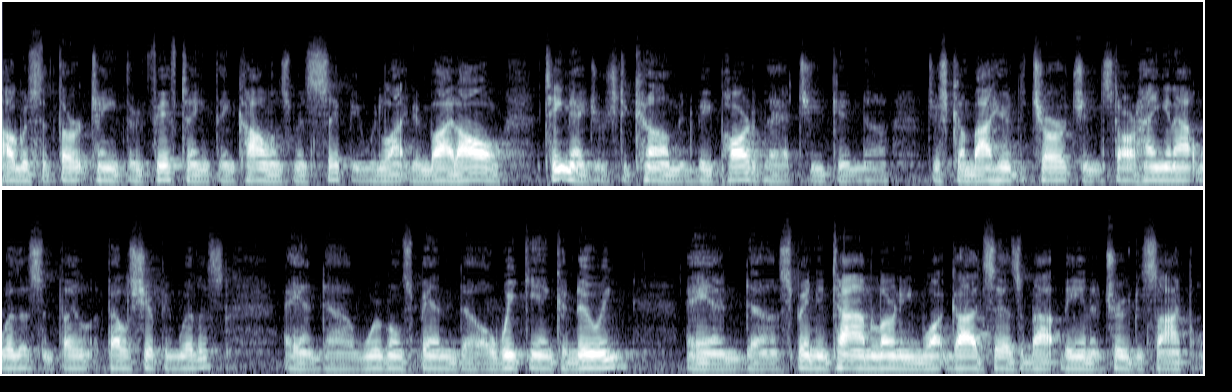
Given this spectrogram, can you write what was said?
August the 13th through 15th in Collins, Mississippi. We'd like to invite all teenagers to come and be part of that. You can uh, just come by here to the church and start hanging out with us and fellowshipping with us. And uh, we're going to spend uh, a weekend canoeing and uh, spending time learning what God says about being a true disciple.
